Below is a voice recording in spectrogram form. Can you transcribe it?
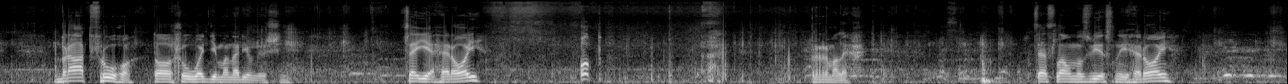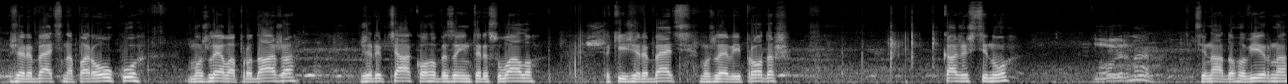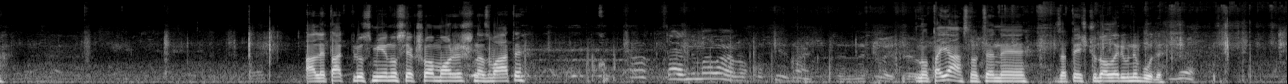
брат Фруго, того, що у Вадіма на Рівненщині. Це є герой. Оп! Прмалих. Це славнозвісний герой. Жеребець на паровку. Можлива продажа жеребця, кого би заінтересувало. Такий жеребець, можливий продаж. Кажеш ціну? Ну, вірна. Ціна договірна. Але так, плюс-мінус, якщо можеш назвати. Та ж не мала, ну всі знають, що це не стоїть. треба. Ну та ясно, це не за тисячу доларів не буде. Да.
